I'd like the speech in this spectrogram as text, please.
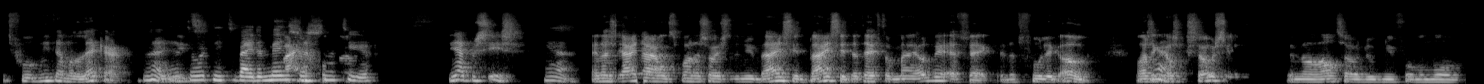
het voelt niet helemaal lekker. Het nee, het hoort niet bij de menselijke natuur. Ja, precies. Ja. En als jij daar ontspannen zoals je er nu bij zit, bij zit, dat heeft op mij ook weer effect. En dat voel ik ook. Maar als ik, als ik zo zit, met mijn hand zo doe ik nu voor mijn mond,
